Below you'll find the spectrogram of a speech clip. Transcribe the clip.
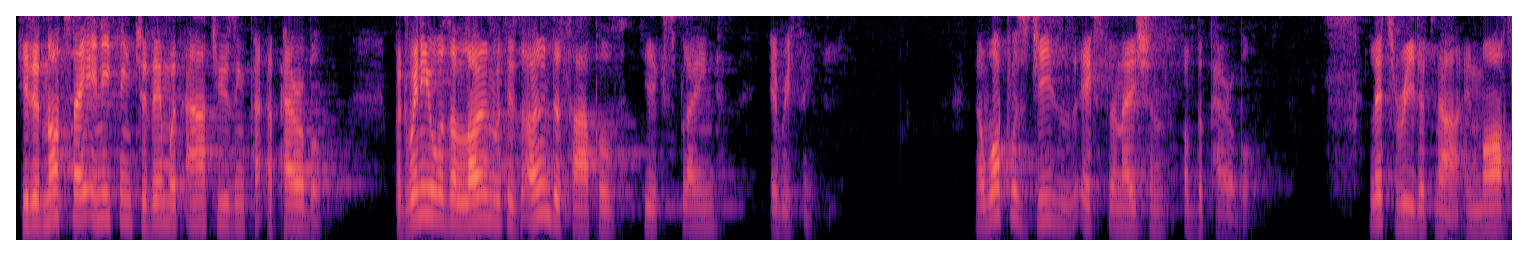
He did not say anything to them without using a parable. But when he was alone with his own disciples, he explained everything. Now, what was Jesus' explanation of the parable? Let's read it now in Mark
